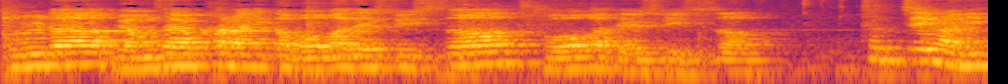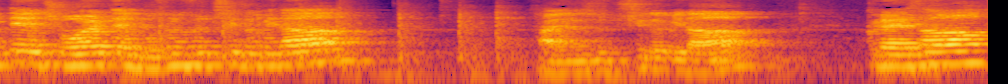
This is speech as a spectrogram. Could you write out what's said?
둘 다 명사 역할하니까 뭐가 될 수 있어? 주어가 될 수 있어. 특징은 이때 주어할 때 무슨 수 취급이다? 단수 취급이다. 그래서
